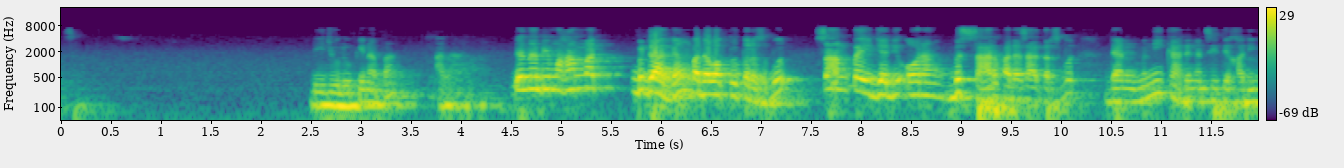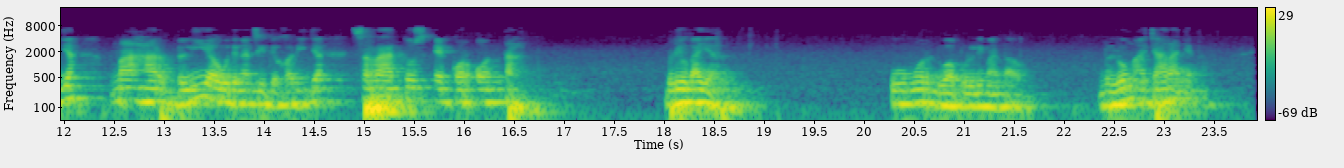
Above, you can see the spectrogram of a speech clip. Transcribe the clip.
Dijulukin apa? Al-Amin. Dan Nabi Muhammad berdagang pada waktu tersebut sampai jadi orang besar pada saat tersebut dan menikah dengan Siti Khadijah. Mahar beliau dengan Siti Khadijah 100 ekor onta. Beliau bayar umur 25 tahun. Belum acaranya.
